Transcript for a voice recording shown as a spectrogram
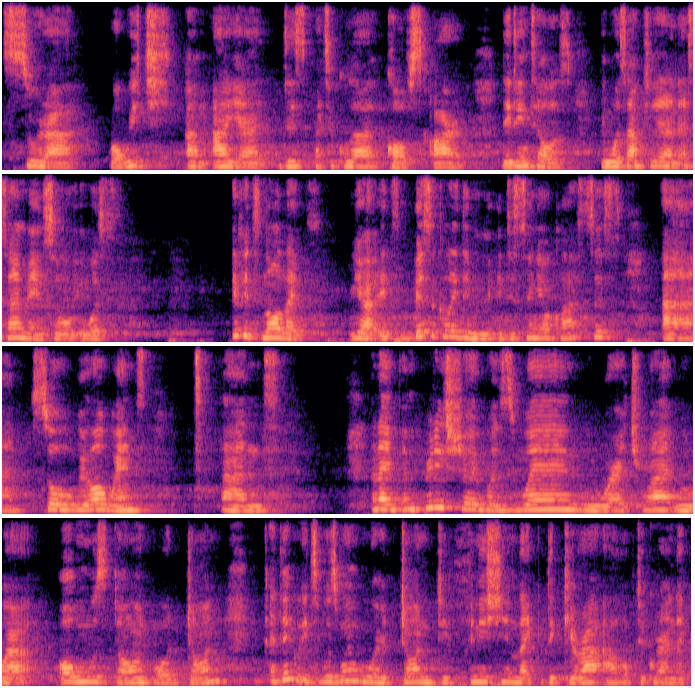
surah or which um, ayah these particular coughs are. They didn't tell us. It was actually an assignment, so it was. If it's not like, yeah, it's basically the the senior classes, and so we all went, and and I'm, I'm pretty sure it was when we were trying, we were almost done or done. I think it was when we were done the finishing like the Qira'ah of the Quran, like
